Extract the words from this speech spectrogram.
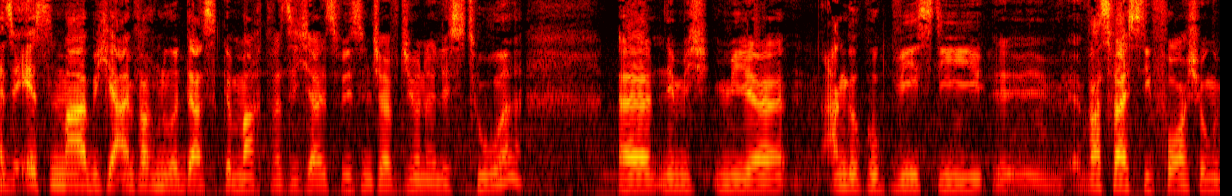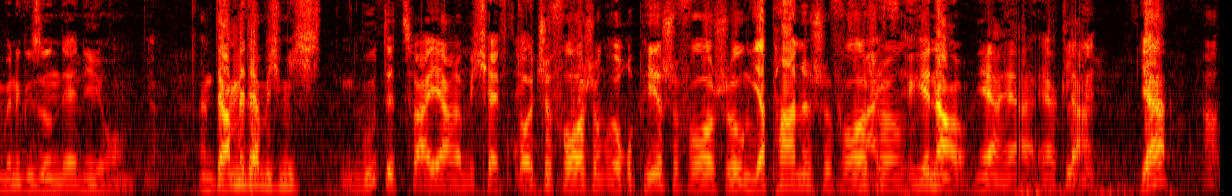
Also erstens mal habe ich ja einfach nur das gemacht, was ich als Wissenschaftsjournalist tue. Äh, nämlich mir angeguckt, wie ist die, äh, was weiß die Forschung über eine gesunde Ernährung. Ja. Und damit habe ich mich gute zwei Jahre beschäftigt. Deutsche Forschung, europäische Forschung, japanische Forschung. Genau, ja, ja, ja klar. Ja. Ah.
